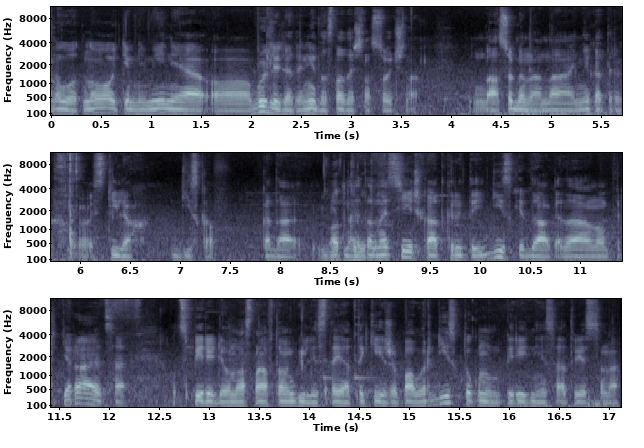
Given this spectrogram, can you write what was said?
Вот, но, тем не менее, э, выглядят они достаточно сочно. Особенно на некоторых э, стилях дисков. Когда видно Открытых. эта насечка, открытые диски, да, когда оно притирается. Вот спереди у нас на автомобиле стоят такие же Power Disc, только ну, передние, соответственно.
